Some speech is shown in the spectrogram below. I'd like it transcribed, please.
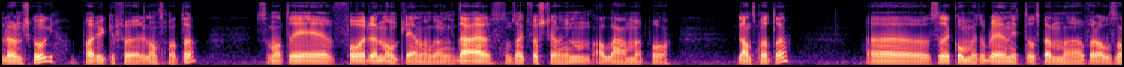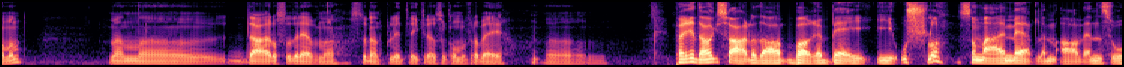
Lørenskog et par uker før landsmøtet. Sånn at vi får en ordentlig gjennomgang. Det er som sagt første gangen alle er med på landsmøtet. Uh, så det kommer til å bli nytt og spennende for alle sammen. Men uh, det er også drevne studentpolitikere som kommer fra BI. Eh, Per i dag så er det da bare BI i Oslo som er medlem av NSO.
